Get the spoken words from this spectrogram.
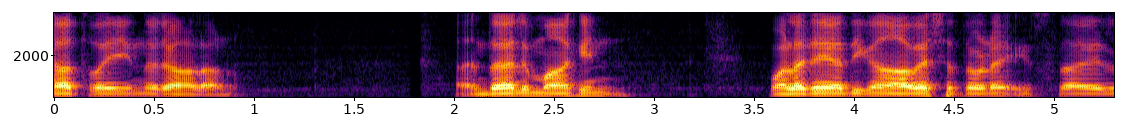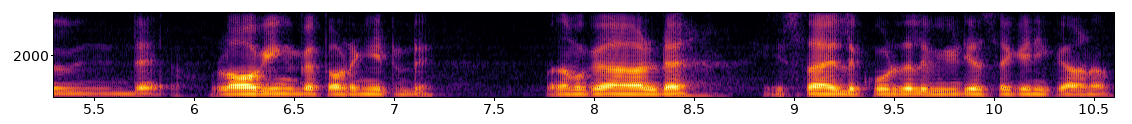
യാത്ര ചെയ്യുന്ന ഒരാളാണ്. എന്തായാലും മാഹിൻ വളരെയധികം ആവേശത്തോടെ ഇസ്രായേലിന്റെ വ്ളോഗിംഗ് ഒക്കെ തുടങ്ങിയിട്ടുണ്ട്. അപ്പോൾ നമുക്ക് ആളുടെ ഇസ്രായേലിൽ കൂടുതൽ വീഡിയോസൊക്കെ ഇനി കാണാം.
